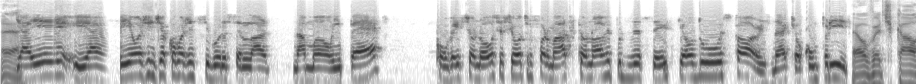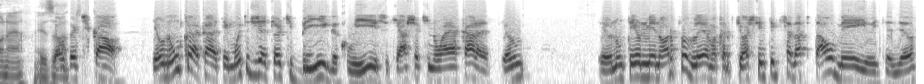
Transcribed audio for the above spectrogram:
É. E, aí, e aí, hoje em dia, como a gente segura o celular na mão em pé, convencionou-se esse outro formato que é o 9 por 16, que é o do Stories, né? Que é o comprido. É o vertical, né? Exato. É o vertical. Eu nunca, cara, tem muito diretor que briga com isso, que acha que não é, cara, eu eu não tenho o menor problema, cara, porque eu acho que a gente tem que se adaptar ao meio, entendeu?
